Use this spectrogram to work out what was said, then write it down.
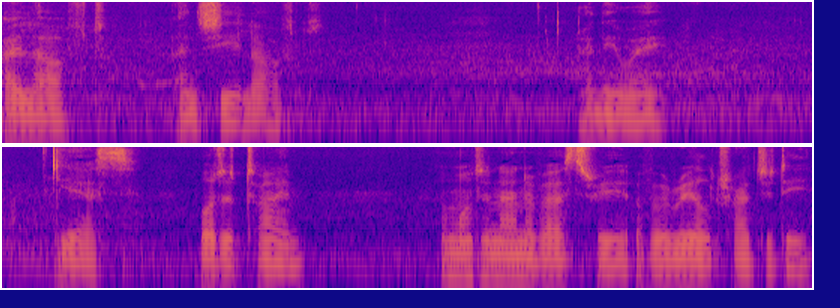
I laughed, and she laughed. Anyway, yes, what a time, and what an anniversary of a real tragedy.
